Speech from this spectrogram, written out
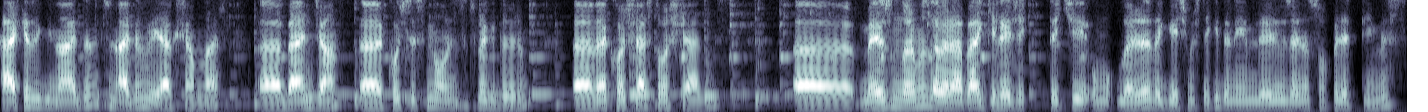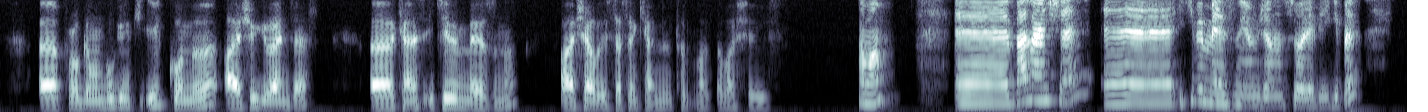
Herkese günaydın, tünaydın ve iyi akşamlar. Ee, ben Can. Ee, Koç Lisesi'nde 10. sınıfa gidiyorum. Ee, ve Koç Ders'te hoş geldiniz. Mezunlarımızla beraber gelecekteki umutları ve geçmişteki deneyimleri üzerine sohbet ettiğimiz e, programın bugünkü ilk konuğu Ayşe Güvencer. Kendisi 2000 mezunu. Ayşe abla istersen kendini tanıtmakla başlayabiliriz. Tamam. Ee, ben Ayşe. Ee, 2000 mezunuyum Can'ın söylediği gibi.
